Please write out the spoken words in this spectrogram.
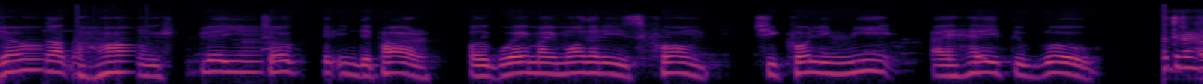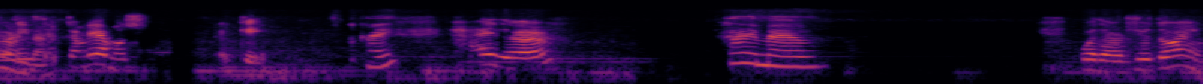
John at home, he playing soccer in the park. Although my mother is home, she calling me, I hate to go. Otra Ahora ronda. intercambiamos. Ok. Okay. Hi there. Hi, Mel. What are you doing?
